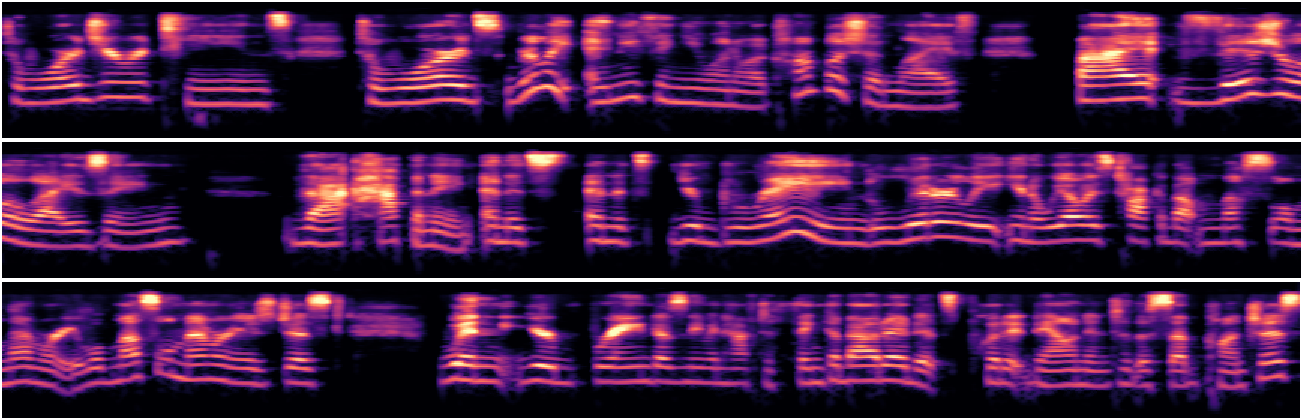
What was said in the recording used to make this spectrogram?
towards your routines, towards really anything you want to accomplish in life by visualizing that happening. And it's and it's your brain literally you know we always talk about muscle memory. Well muscle memory is just when your brain doesn't even have to think about it it's put it down into the subconscious.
